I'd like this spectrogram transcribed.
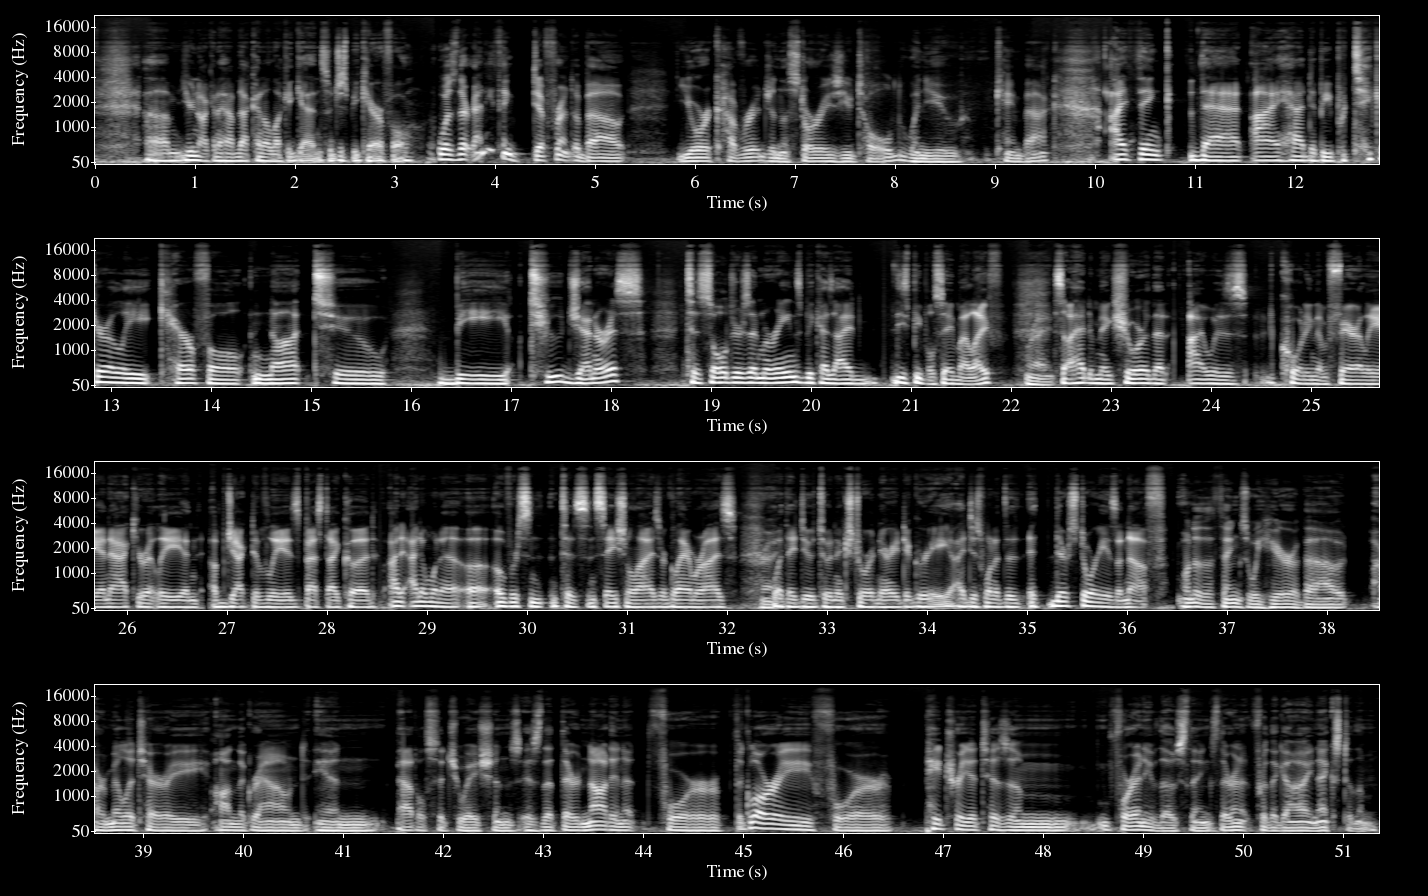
Um, you're not going to have that kind of luck again, so just be careful. Was there anything different about your coverage and the stories you told when you came back? I think that I had to be particularly careful not to be too generous to soldiers and Marines because I these people saved my life. Right. So I had to make sure that I was quoting them fairly and accurately and objectively as best I could. I, I don't want to uh, over to sensationalize or glamorize Right. what they do to an extraordinary degree. I just wanted to. It, their story is enough. One of the things we hear about our military on the ground in battle situations is that they're not in it for the glory, for patriotism, for any of those things. They're in it for the guy next to them.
